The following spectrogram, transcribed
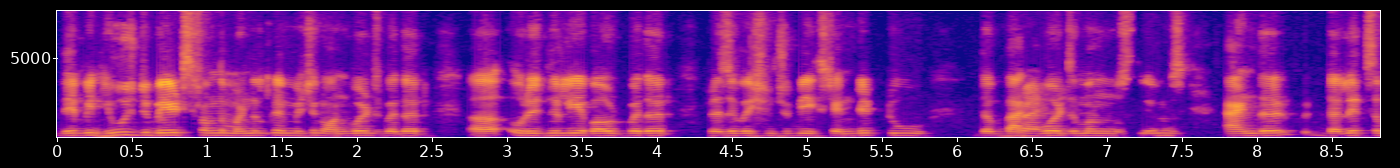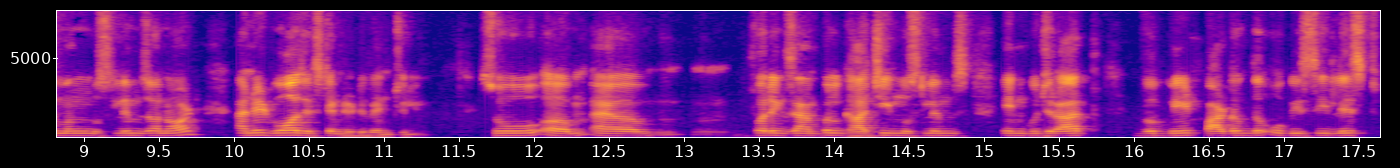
There have been huge debates from the Mandal Commission onwards, whether uh, originally about whether reservation should be extended to the backwards right. among Muslims and the Dalits among Muslims or not, and it was extended eventually. So, um, uh, for example, Ghanchi Muslims in Gujarat were made part of the OBC list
